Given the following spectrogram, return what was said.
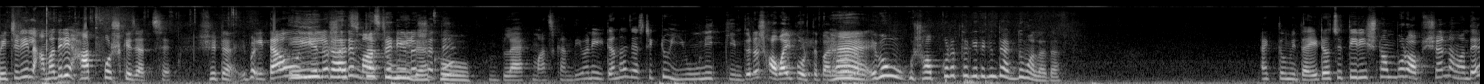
মেটেরিয়াল আমাদেরই হাত ফসকে যাচ্ছে। সেটা এবার এটাও ইয়েলোর সাথে মাস্টার্ড ইয়েলোর সাথে ব্ল্যাক মাঝখান দিয়ে। মানে এটা না জাস্ট একটু ইউনিক কিন্তু এটা সবাই পড়তে পারে হ্যাঁ এবং সবকটার থেকে এটা কিন্তু একদম আলাদা। একদমই তাই। এটা হচ্ছে তিরিশ নম্বর অপশন আমাদের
